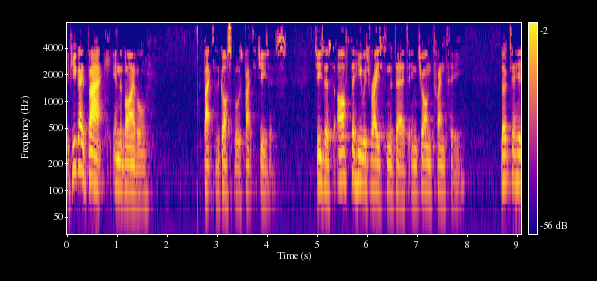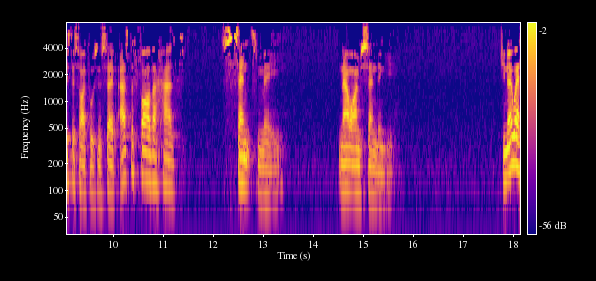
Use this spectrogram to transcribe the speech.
If you go back in the Bible, back to the Gospels, back to Jesus, Jesus, after he was raised from the dead in John 20, looked at his disciples and said, As the Father has sent me, now I'm sending you. Do you know where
